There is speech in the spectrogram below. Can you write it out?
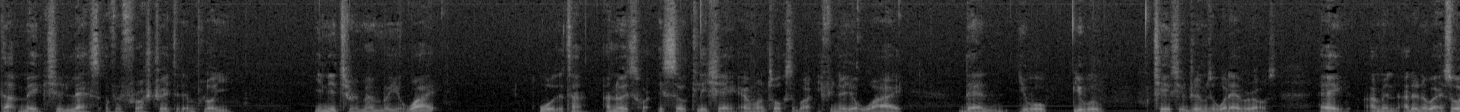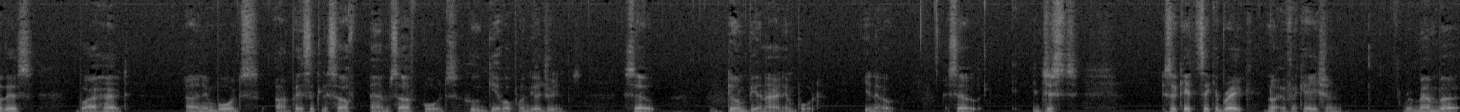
that makes you less of a frustrated employee. You need to remember your why all the time. I know it's it's so cliche. Everyone talks about if you know your why, then you will you will chase your dreams or whatever else. Hey, I mean I don't know where I saw this, but I heard ironing boards are basically surf um, surfboards who gave up on their dreams. So don't be an ironing board, you know. So just it's okay to take a break, not a vacation. Remember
